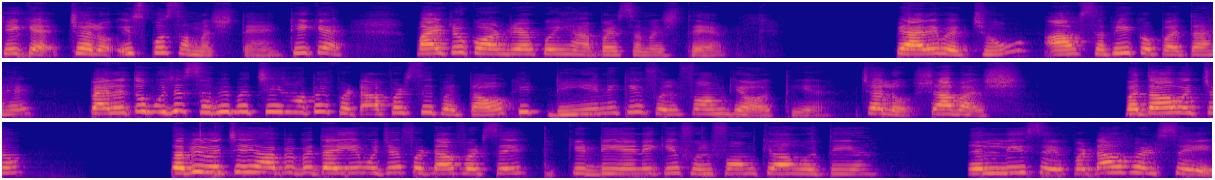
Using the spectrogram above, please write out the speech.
ठीक है, चलो इसको समझते हैं, ठीक है? माइटोकॉन्ड्रिया को यहाँ पर समझते हैं। प्यारे बच्चों, आप सभी को पता है, पहले तो मुझे सभी बच्चे यहाँ पे फटाफट से बताओ कि डीएनए की फुल फॉर्म क्या होती है। चलो, शाबाश। बताओ बच्चों। सभी बच्चे यहाँ पे बताइए मुझे फटाफट से कि डीएनए की फुल फॉर्म क्या होती है। जल्दी से, फटाफट से।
